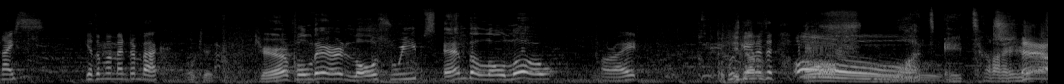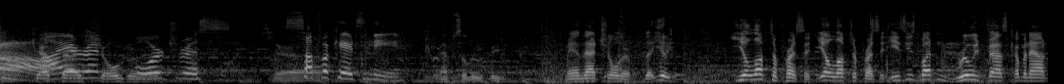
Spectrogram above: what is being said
Nice. Get the momentum back. Okay. Careful there. Low sweeps and the low low. All right. Whose game is it? Oh! oh! What a time to get that Iron shoulder. Fortress Yeah. suffocates knee. Absolutely. Man, that shoulder. That- You, you love to press it. You'll love to press it. Easiest button, really fast coming out.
